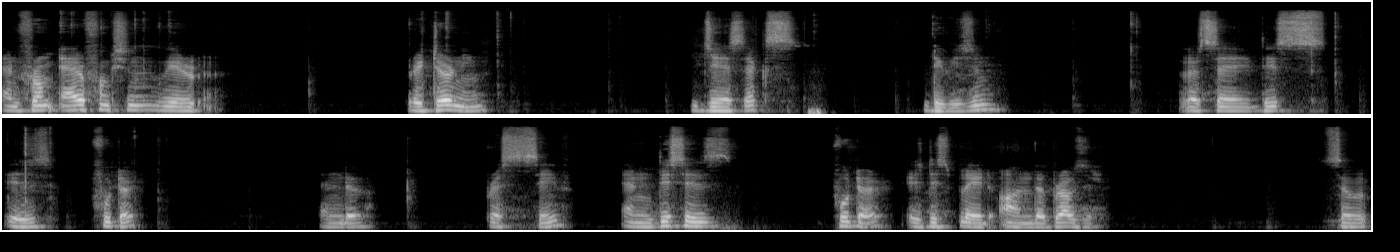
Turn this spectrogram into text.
and from arrow function we are returning jsx division. Let's say this is footer and uh, press save and this is footer is displayed on the browser. So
